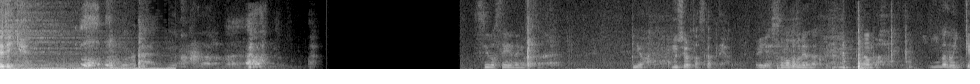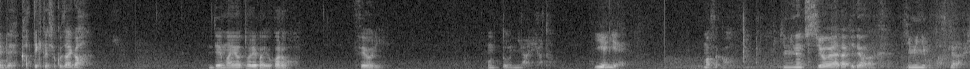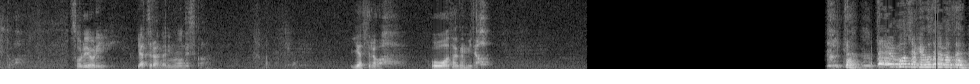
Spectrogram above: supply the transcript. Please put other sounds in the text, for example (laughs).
出て行け。すいません柳町さん。いや。むしろ助かったよ。いえそのことではなくて。なんだ？今の一件で買ってきた食材が。出前を取ればよかろう。セオリー本当にありがといえいえ。うまさか君の父親だけではなく君にも助けられると。はそれより奴ら何者ですか？奴らは大和田組だ。大変申し訳ございません。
